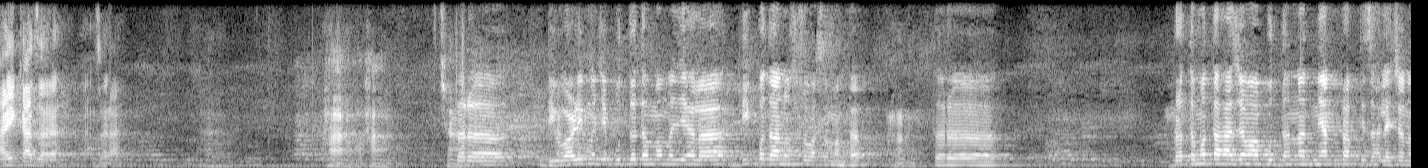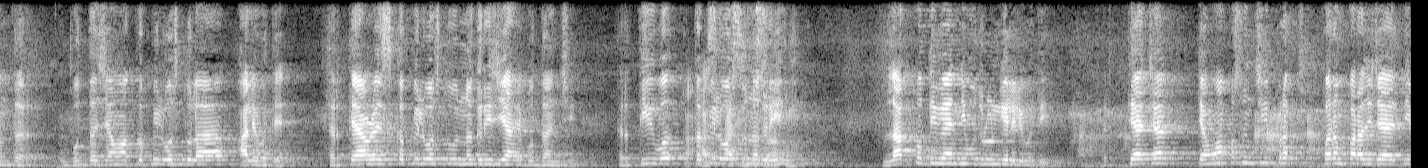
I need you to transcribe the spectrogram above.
ऐका जरा जरा. हां हां तर दिवाळी म्हणजे बुद्ध धर्मामध्ये याला दीपदानोत्सव असं म्हणतात. तर प्रथमतः जेव्हा बुद्धांना ज्ञान प्राप्ती झाल्याच्यानंतर बुद्ध जेव्हा कपिल वस्तूला आले होते तर त्यावेळेस कपिल वस्तू नगरी जी आहे बुद्धांची तर ती व कपिल वस्तू नगरी लाखो दिव्यांनी उजळून गेलेली होती. तर त्याच्या तेव्हापासूनची प्र परंपरा जी आहे ती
